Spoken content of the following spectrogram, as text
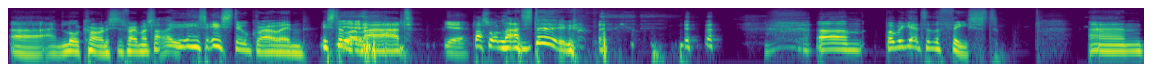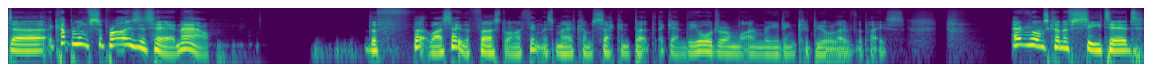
Uh, and Lord Corlys is very much like he's, he's still growing. He's still a lad. Yeah. That's what lads do. um, but we get to the feast, and uh, a couple of surprises here. Now, the fir- well, I say the first one. I think this may have come second, but again, the order on what I'm reading could be all over the place. Everyone's kind of seated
